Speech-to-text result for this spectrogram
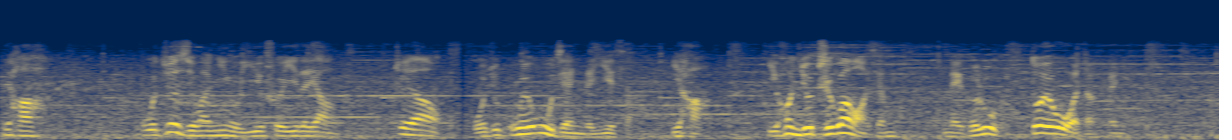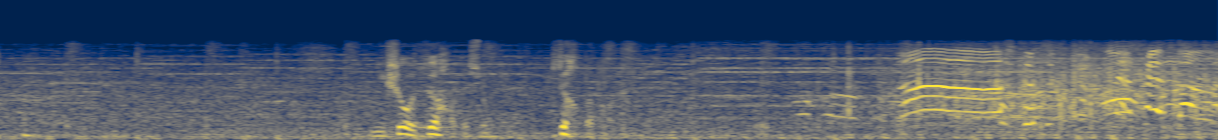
一航，我就喜欢你有一说一的样子，这样我就不会误解你的意思了。一航，以后你就只管往前跑，每个路口都有我等着你。你是我最好的兄弟，最好的朋友。啊，你俩太棒了！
